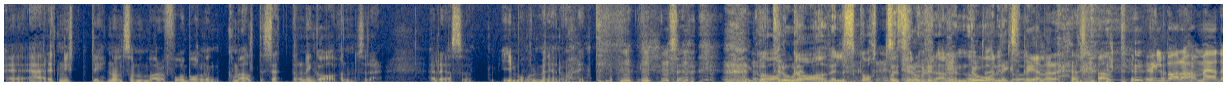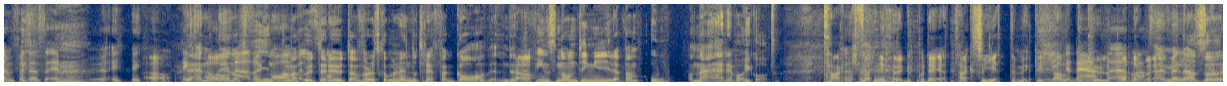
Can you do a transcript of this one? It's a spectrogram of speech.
eh, är ett nyttig, någon som bara får bollen kommer alltid sätta den i gaven. Sådär. Eller alltså i mål menar jag då. Inte. Ga, Otroligt- gavelskott Otroligt dålig spelare. Vill bara ha med den för dess... ja. Det är, ändå, det är något fint när man skjuter utanför, då ska man ändå träffa gaveln. Det, Ja. det finns någonting i det, att man, oh, nej det var ju gaveln. Tack för att ni högg på det. Tack så jättemycket. Alltid kul att podda med er. men alltså,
